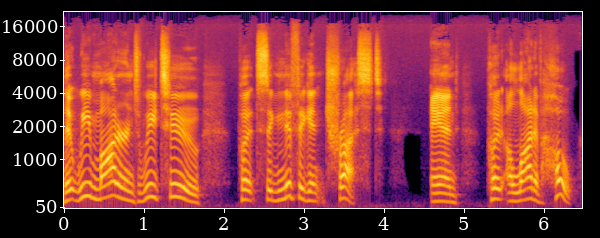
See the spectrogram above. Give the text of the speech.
that we moderns, we too put significant trust and put a lot of hope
